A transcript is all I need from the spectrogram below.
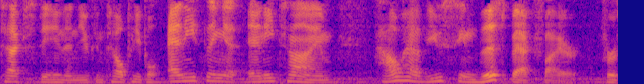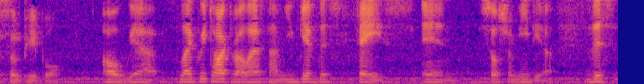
texting, and you can tell people anything at any time, how have you seen this backfire for some people? Oh yeah, like we talked about last time. You give this face in social media. This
